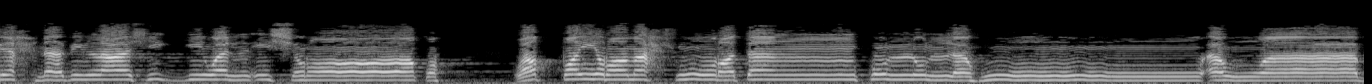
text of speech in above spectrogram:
يسبحن بالعشي والإشراق والطير محشورة كل له أواب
